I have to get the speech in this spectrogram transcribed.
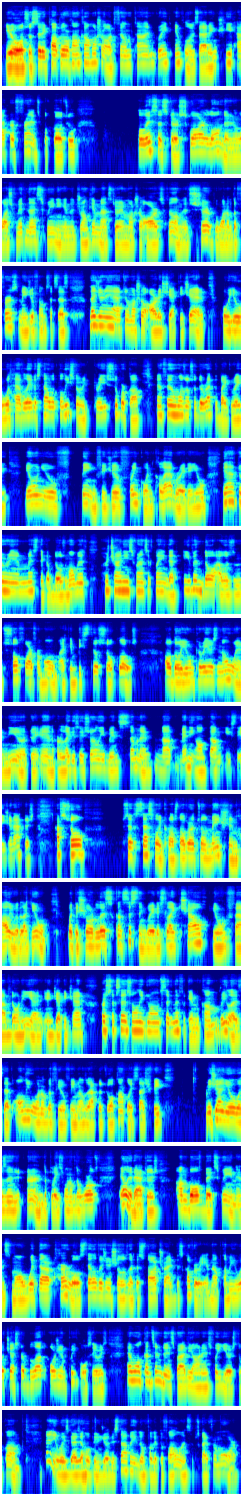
Yeoh also studied popular Hong Kong martial art film time, great influence, adding she had her friends would go to Leicester Square, London, and watched midnight screening in the Drunken Master in martial arts film and served one of the first major film success, legendary actor martial artist Jackie Chan, who you would have later starred with Police Story 3 Super Cop, and film was also directed by Greg Yeon Yu being featured frequent collaborator you the mystic of those moments her Chinese friends explained that even though I wasn't so far from home, I can be still so close. Although Yeoh's career is nowhere near to end, her legacy has certainly been seminal. Not many Hong Kong East Asian actors have so successfully crossed over to mainstream Hollywood like Yeoh, with the short list consisting greatest like Chow Yun Fat Donnie Yen and Jackie Chan. Her success only grown significant. Come realize that only one of the few female actors to accomplish such feat Michelle Yeoh was earned the place one of the world's elite actors on both big screen and small with her, her roles television shows like the Star Trek Discovery and the upcoming Witcher Blood Origin prequel series and will continue to inspire the audience for years to come. Anyways, guys, I hope you enjoyed this topic. Don't forget to follow and subscribe for more.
